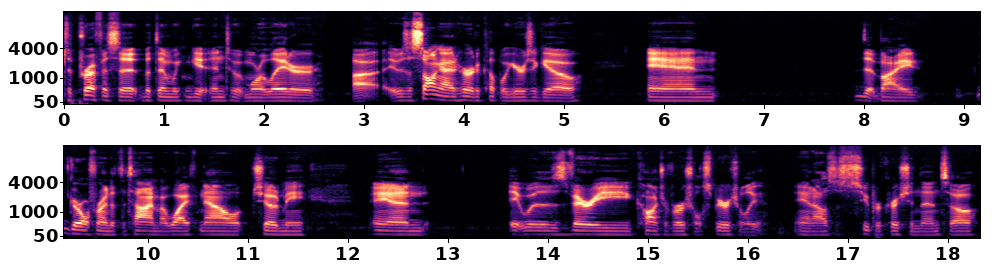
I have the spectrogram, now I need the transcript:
to preface it but then we can get into it more later uh, it was a song i had heard a couple years ago and that my girlfriend at the time my wife now showed me and it was very controversial spiritually and i was a super christian then so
